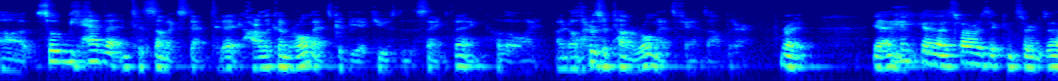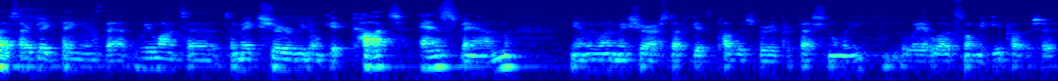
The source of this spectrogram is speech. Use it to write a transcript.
Uh, so we have that to some extent today. Harlequin romance could be accused of the same thing, although I, I know there's a ton of romance fans out there. Right. Yeah, I think uh, as far as it concerns us, our big thing is that we want to, to make sure we don't get caught as spam You know, we want to make sure our stuff gets published very professionally, the way it looks when we e-publish it.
